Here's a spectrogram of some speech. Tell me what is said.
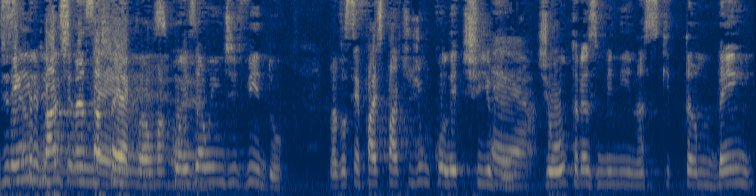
sempre bate nessa tecla. Uma coisa é o indivíduo, mas você faz parte de um coletivo é. de outras meninas que também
